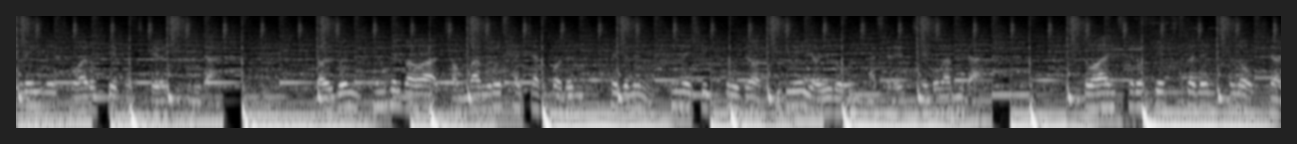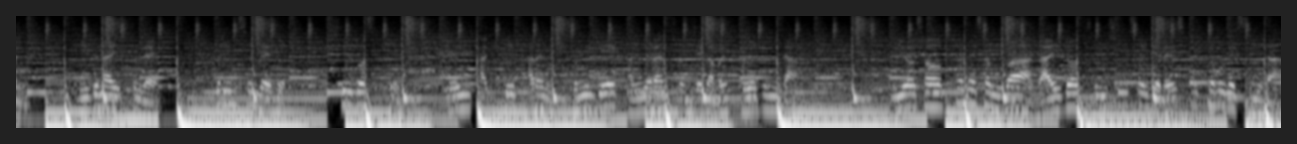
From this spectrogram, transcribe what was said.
프레임에 조화롭게 배치되어 있습니다. 넓은 핸들바와 전방으로 살짝 뻗은 패드는 클래식 크루저 특유의 여유로운 자세를 제공합니다. 또한 새롭게 추가된 컬러 옵션, 미드나잇 블랙, 크림슨 레드, 실버 스킨은 각기 다른 분위기의 강렬한 존재감을 보여줍니다. 이어서 편의성과 라이더 중심 설계를 살펴보겠습니다.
